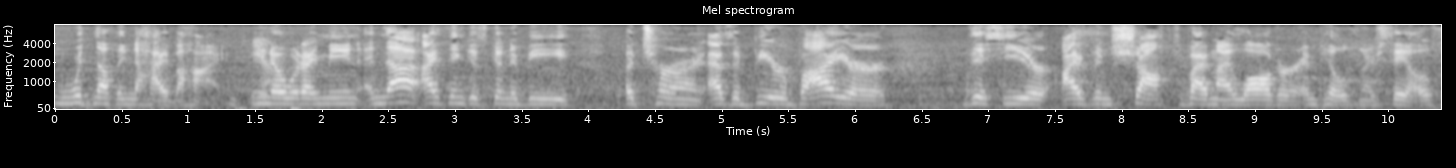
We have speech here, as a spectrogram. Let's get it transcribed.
with nothing to hide behind. You Yeah. know what I mean? And that I think is going to be a turn as a beer buyer. This year, I've been shocked by my lager and pilsner sales.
